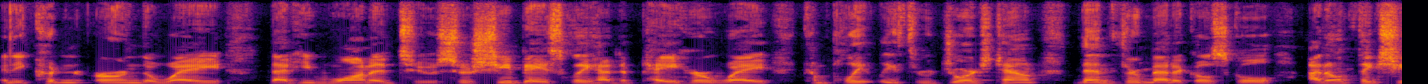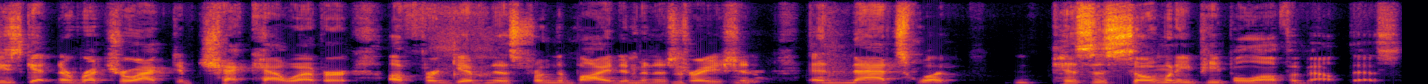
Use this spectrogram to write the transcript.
and he couldn't earn the way that he wanted to. So she basically had to pay her way completely through Georgetown, then through medical school. I don't think she's getting a retroactive check, however, of forgiveness from the Biden administration. and that's what pisses so many people off about this.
